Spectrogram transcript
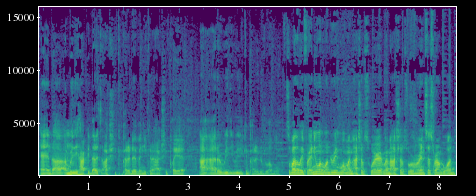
And uh, I'm really happy that it's actually competitive and you can actually play it uh, at a really, really competitive level. So by the way, for anyone wondering what my matchups were, my matchups were Marincess round one,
